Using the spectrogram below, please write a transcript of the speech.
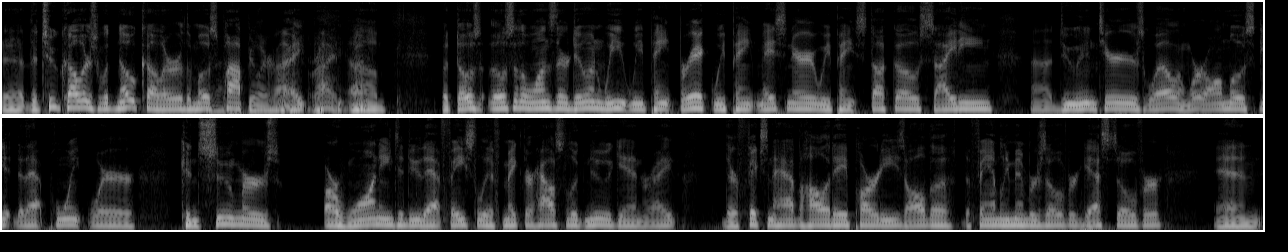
uh, the two colors with no color are the most right. popular. Right. Right. Right. Um, but those those are the ones they're doing. We we paint brick, we paint masonry, we paint stucco, siding uh, do interior as well, and we're almost getting to that point where consumers are wanting to do that facelift, make their house look new again, right? They're fixing to have the holiday parties, all the, the family members over, guests over, and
